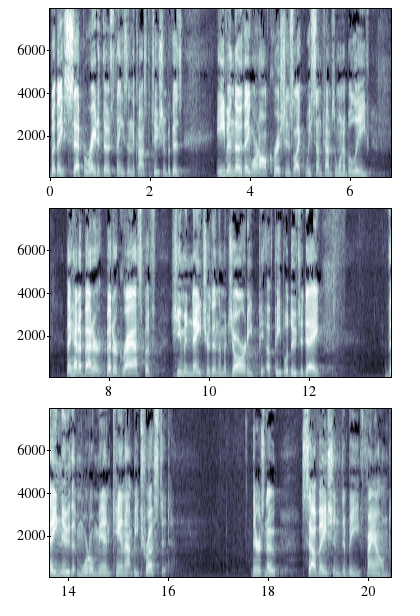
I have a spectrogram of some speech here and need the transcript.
But they separated those things in the Constitution because even though they weren't all Christians like we sometimes want to believe, they had a better, better grasp of human nature than the majority of people do today. They knew that mortal men cannot be trusted. There is no salvation to be found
